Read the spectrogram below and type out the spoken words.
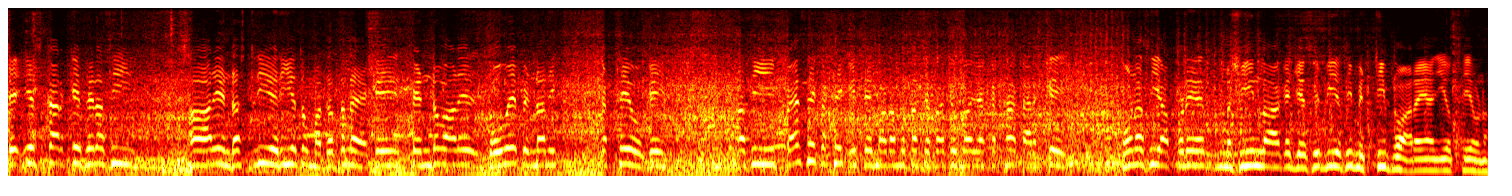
ਤੇ ਇਸ ਕਰਕੇ ਫਿਰ ਅਸੀਂ ਸਾਰੇ ਇੰਡਸਟਰੀ ਏਰੀਆ ਤੋਂ ਮਦਦ ਲੈ ਕੇ ਪਿੰਡ ਵਾਲੇ ਦੋਵੇਂ ਪਿੰਡਾਂ ਦੀ ਇਕੱਠੇ ਹੋ ਕੇ ਅਸੀਂ ਪੈਸੇ ਇਕੱਠੇ ਕੀਤੇ, ਮਾੜਾ ਮੋਟਾ ਚੱਦਾ ਚੁੱਦਾ ਜਾਂ ਇਕੱਠਾ ਕਰਕੇ ਹੁਣ ਅਸੀਂ ਆਪਣੇ ਮਸ਼ੀਨ ਲਾ ਕੇ ਜੇਸੀਬੀ ਅਸੀਂ ਮਿੱਟੀ ਪਵਾ ਰਹੇ ਹਾਂ ਜੀ ਉੱਥੇ ਹੁਣ।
